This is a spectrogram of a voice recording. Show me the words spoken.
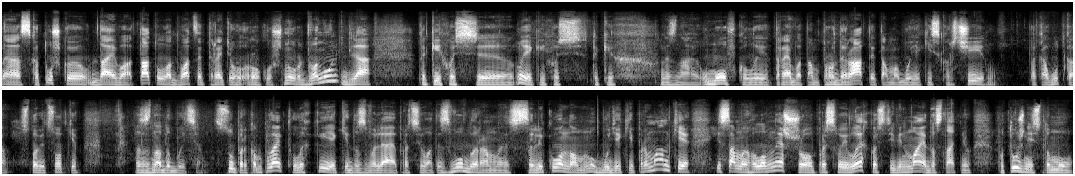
е, з катушкою Daiwa Tatula 23-го року. Шнур 2.0 для таких ось, е, ну, якихось таких, не знаю, умов, коли треба там продирати там, або якісь корчі. Ну, така вудка 100% знадобиться. Суперкомплект, легкий, який дозволяє працювати з воблерами, з силіконом, ну будь-які приманки. І саме головне, що при своїй легкості він має достатню потужність, тому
